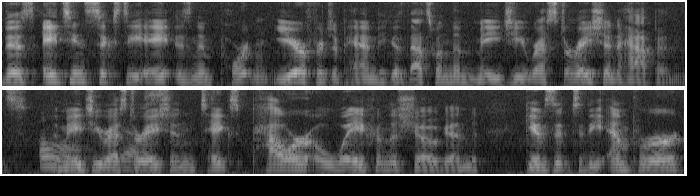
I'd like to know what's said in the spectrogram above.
This 1868 is an important year for Japan because that's when the Meiji Restoration happens. Oh, the Meiji yes. Restoration takes power away from the shogun, gives it to the emperor,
